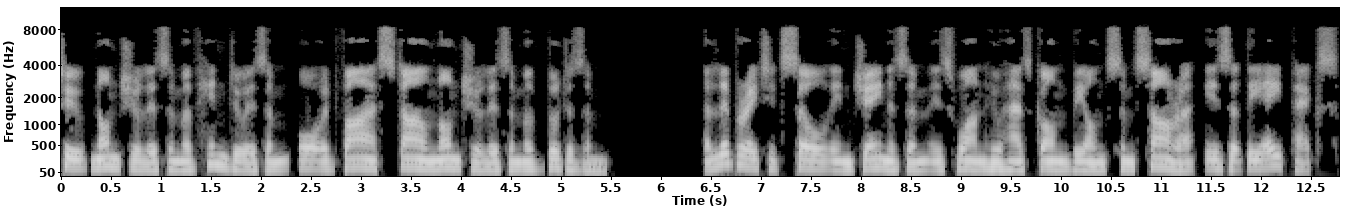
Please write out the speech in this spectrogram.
to non-dualism of Hinduism, or Advaya style non-dualism of Buddhism. A liberated soul in Jainism is one who has gone beyond samsara, is at the apex,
